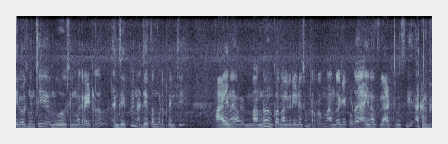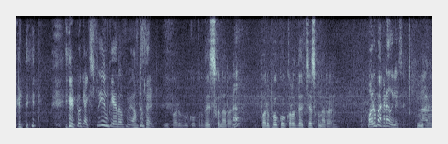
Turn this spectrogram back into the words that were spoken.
ఈ రోజు నుంచి నువ్వు సినిమాకి రైటర్ అని చెప్పి నా జీతం కూడా పెంచి ఆయన నన్ను ఇంకో నలుగురు రేడియోస్ ఉంటారు. అందరికీ కూడా ఆయన ఫ్లాట్ చూసి అక్కడ పెట్టి took extreme care of me after that ఈ పరుపు కుక్కర్ తెచ్చుకున్నారా? పరుపు కుక్కర్ తెచ్చేసుకున్నారా? పరుపు అక్కడే వదిలేసాను నాకు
